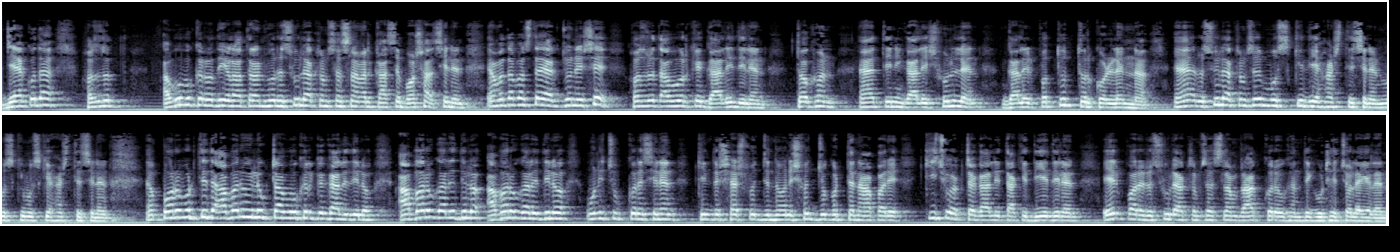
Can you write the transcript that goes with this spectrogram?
যে একদা হজরত আবু বকর রদি আল্লাহ তালু রসুল আকরম সাল্লামের কাছে বসা ছিলেন। এমত অবস্থায় একজন এসে হজরত আবুরকে গালি দিলেন। তখন তিনি গালি শুনলেন, গালির প্রত্যুত্তর করলেন না। হ্যাঁ রসুল আকরম সাহেব মুস্কি দিয়ে হাসতেছিলেন, মুস্কি মুস্কি হাসতেছিলেন। পরবর্তীতে আবার ওই লোকটা আবু বকরকে গালি দিল, আবারও গালি দিল, আবারও গালি দিল। উনি চুপ করেছিলেন, কিন্তু শেষ পর্যন্ত উনি সহ্য করতে না পারে, কিছু একটা গালি তাকে দিয়ে দিলেন। এরপরে রসুল আকরম সাল্লাম রাগ করে ওখান থেকে উঠে চলে গেলেন।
